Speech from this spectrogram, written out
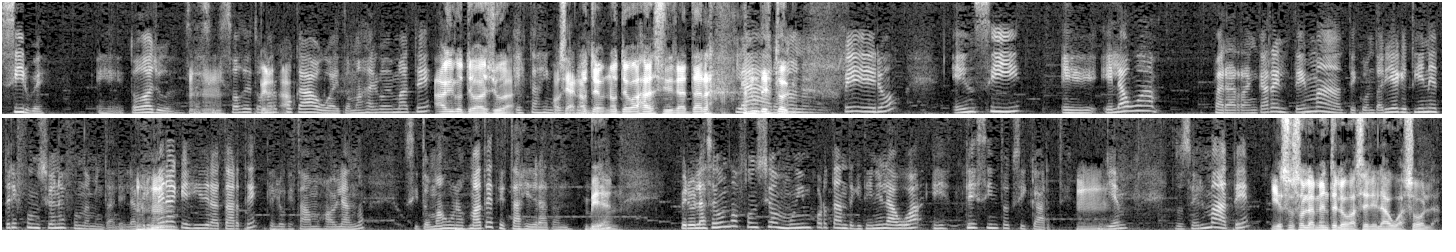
sirve. Eh, todo ayuda. O sea. Si sos de tomar Pero, poca agua y tomas algo de mate, Algo te va a ayudar. Estás O sea, no te, no te vas a deshidratar Claro, de no, toque. no, no. Pero en sí, eh, el agua, para arrancar el tema, te contaría que tiene tres funciones fundamentales. La primera que es hidratarte, que es lo que estábamos hablando. Si tomas unos mates, te estás hidratando. Bien. Pero la segunda función muy importante que tiene el agua es desintoxicarte. Mm. Bien. Entonces el mate Y eso solamente lo va a hacer el agua sola.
